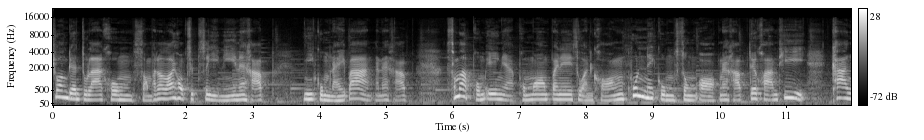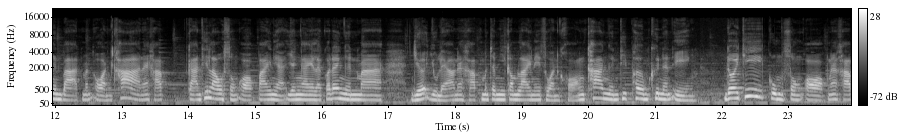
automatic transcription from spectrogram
ช่วงเดือนตุลาคม 2564 นี้นะครับ มีกลุ่มไหนบ้างนะครับสำหรับผมเองเนี่ยผมมองไปในส่วนของหุ้นในกลุ่มส่งออกนะครับ ด้วยความที่ค่าเงินบาทมันอ่อนค่านะครับการที่เราส่งออกไปเนี่ยยังไงแล้วก็ได้เงินมาเยอะอยู่แล้วนะครับ มันจะมีกำไรในส่วนของค่าเงินที่เพิ่มขึ้นนั่นเอง โดยที่กลุ่มส่งออกนะครับ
